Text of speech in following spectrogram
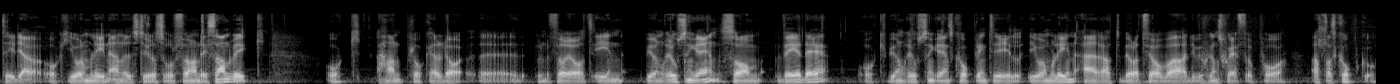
tidigare och Johan Molin är nu styrelseordförande i Sandvik. Och han plockade då eh, under förra året in Björn Rosengren som VD och Björn Rosengrens koppling till Johan Molin är att båda två var divisionschefer på Atlas Copco.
